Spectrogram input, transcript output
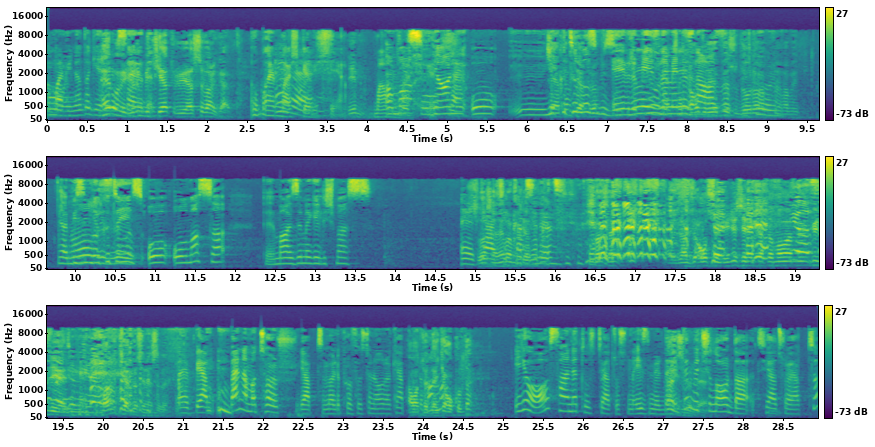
Umarım. Oyna da Her gelin oyuncunun bir tiyatro rüyası var galiba. Bambaşka Evet. bir şey. ya. Değil mi? ama Bambaşka. yani o e, yakıtımız tiyatro. bizim. Evrimi Yapıyorum. izlemeniz Tiyatro lazım. yapıyorsun doğru haklı. abi. Ya Ne bizim olur yakıtımız o olmazsa e, malzeme gelişmez. Evet Sıla sen ne var mı gerçekten. tiyatro? Sıla sen- o söyleyince senin katılmaman mümkün değil yani. Var mı tiyatro senin Sıla? Ben, ben amatör yaptım öyle profesyonel olarak yapmadım Ama ama. okulda. Yo, Sahne Toz Tiyatrosu'nda İzmir'deydim. Ha, İzmir'de. 3 yıl orada tiyatro yaptım.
